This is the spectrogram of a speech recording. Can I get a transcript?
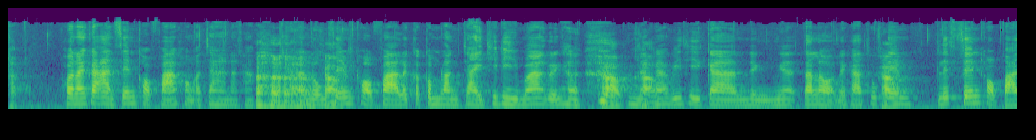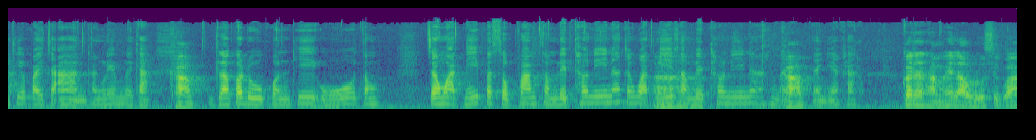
ครับผม พอนั้นก็อ่านเส้นขอบฟ้าของอาจารย์นะคะการลงครับเส้นขอบฟ้าแล้วก็กำลังใจที่ดีมากเลยค่ะครับนะครัคะบวิธีการอย่างเงี้ยตลอดเลยค่ะทุกครับเล่มเส้นขอบฟ้าที่เอาไปจะอ่านทั้งเล่มเลยค่ะครับแล้วก็ดูคนที่โอ้ตำจังหวัดนี้ประสบความสำเร็จเท่านี้นะจังหวัดนี้อ่าสำเร็จเท่านี้นะครับอย่างเงี้ยค่ะ ก็จะทำให้เรารู้สึกว่า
